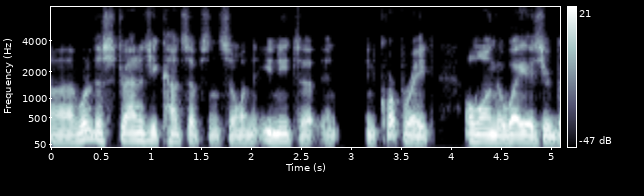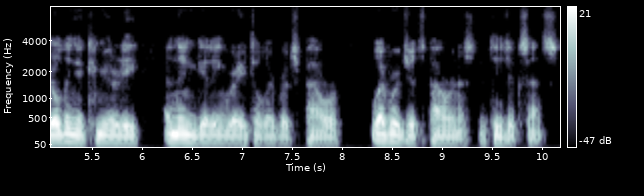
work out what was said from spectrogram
uh, what are the strategy concepts and so on that you need to in, incorporate along the way as you're building a community and then getting ready to leverage power, leverage its power in a strategic sense.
